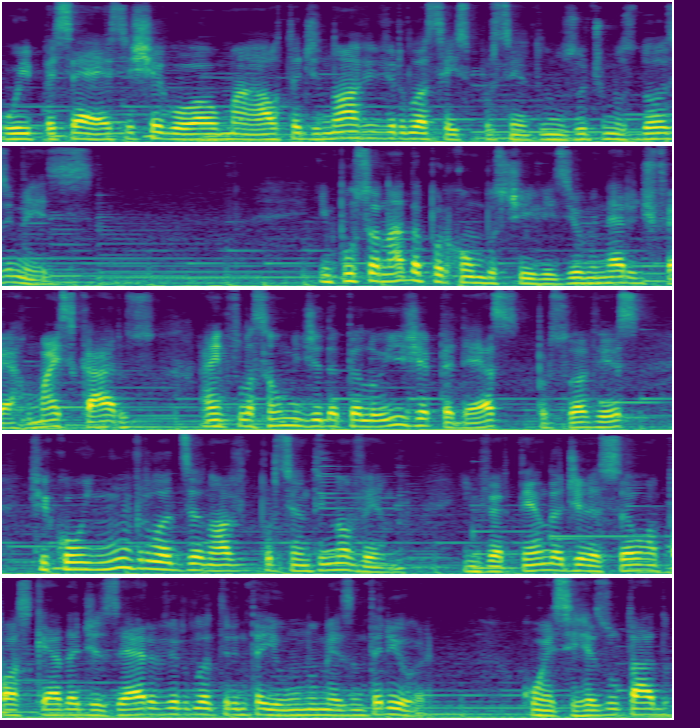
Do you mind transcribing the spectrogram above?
o IPCS chegou a uma alta de 9,6% nos últimos 12 meses. Impulsionada por combustíveis e o minério de ferro mais caros, a inflação medida pelo IGP-10, por sua vez, ficou em 1,19% em novembro, invertendo a direção após queda de 0,31% no mês anterior. Com esse resultado,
